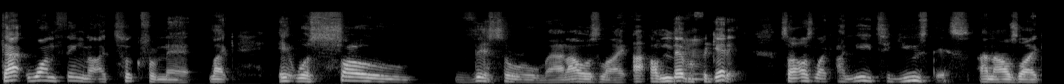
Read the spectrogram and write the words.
that one thing that I took from there, like, it was so visceral, man. I was like, I, I'll never mm. forget it. So I was like, I need to use this, and I was like,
